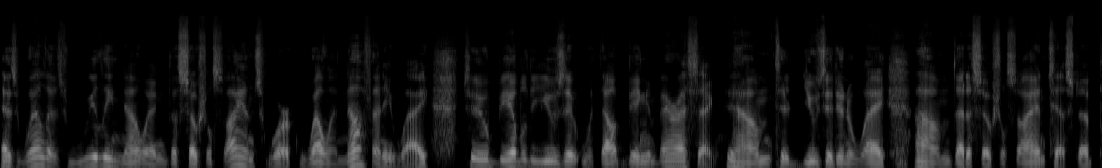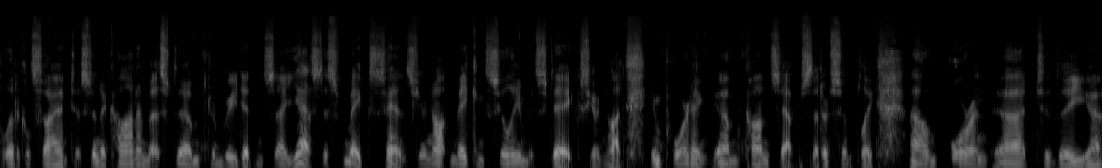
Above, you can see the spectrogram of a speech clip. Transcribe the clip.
as well as really knowing the social science work well enough, anyway, to be able to use it without being embarrassing, um, to use it in a way um, that a social scientist, a political scientist, an economist um, can read it and say, yes, this makes sense. You're not making silly mistakes. You're not importing um, concepts that are simply um, foreign uh, to the uh,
